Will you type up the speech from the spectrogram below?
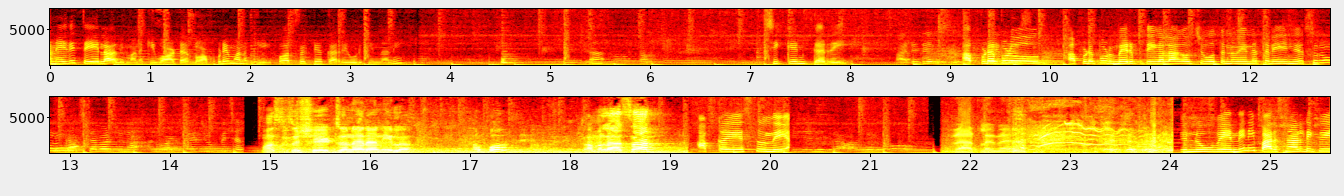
అనేది తేలాలి మనకి వాటర్లో. అప్పుడే మనకి పర్ఫెక్ట్గా కర్రీ ఉడికిందని. చికెన్ కర్రీ. అప్పుడప్పుడు అప్పుడప్పుడు మెరుపు తీగలాగా వచ్చి పోతున్నావు ఏంది అసలు ఏం చేస్తున్నావు నువ్వు? కష్టపడుతున్నా. మస్తు షేడ్స్ ఉన్నారా నీలా. అబ్బో. అక్క చేస్తుంది. నువ్వేంది? నీ పర్సనాలిటీకి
